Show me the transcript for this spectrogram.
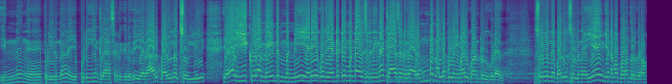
என்னங்க? இப்படி இருந்தா நான் எப்படிங்க கிளாஸ் எடுக்கிறது? ஏதாவது பதில சொல்லி ஏதாவது ஈக்குவலா மெயின்டைன் பண்ணி என்னைய கொஞ்சம் என்டர்டைன்மெண்டா வச்சிருந்தீங்கன்னா கிளாஸ் எடுக்கலாம். ரொம்ப நல்ல பிள்ளைங்க மாதிரி உட்காந்துருக்க கூடாது. சொல்லுங்க பதில் சொல்லுங்க. ஏன் இங்க நம்ம பிறந்திருக்கிறோம்?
